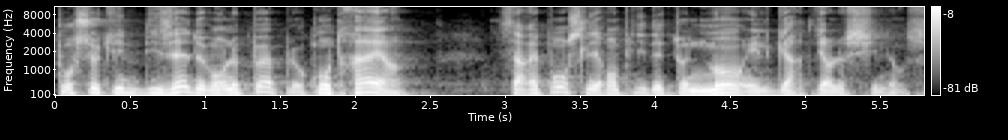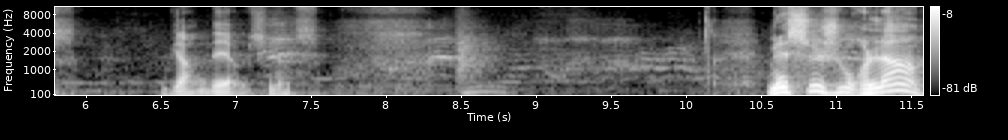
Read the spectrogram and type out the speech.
pour ce qu'il disait devant le peuple. Au contraire, sa réponse les remplit d'étonnement et ils gardirent le silence. Gardèrent le silence. Mais ce jour-là,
